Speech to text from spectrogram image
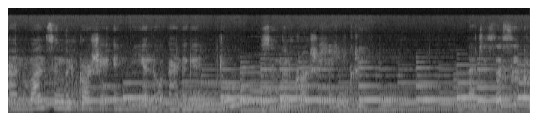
and one single crochet in yellow and again two single crochet in green. That is the sequencing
